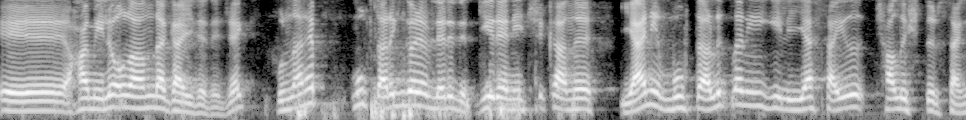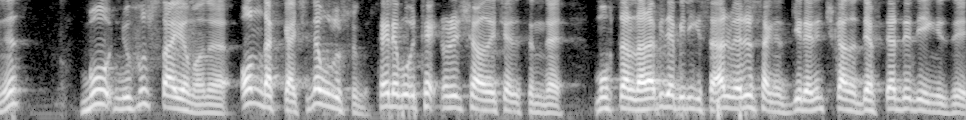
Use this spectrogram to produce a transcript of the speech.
E, hamile olanı da kaydedecek. Bunlar hep muhtarın görevleridir. Gireni, çıkanı yani muhtarlıkla ilgili yasayı çalıştırsanız bu nüfus sayımını 10 dakika içinde bulursunuz. Hele bu teknoloji çağı içerisinde Muhtarlara bir de bilgisayar verirseniz girenin çıkanı defter dediğinizi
